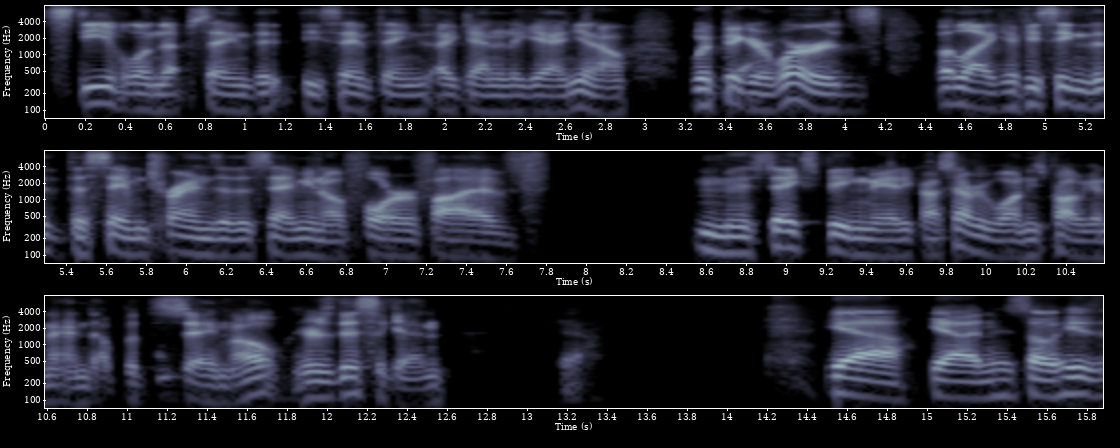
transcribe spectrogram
Steve will end up saying the, these same things again and again, you know, with bigger yeah. words. But like if he's seeing the, the same trends of the same, you know, four or five mistakes being made across everyone, he's probably going to end up with the same. Oh, here's this again. Yeah. Yeah, yeah, and so he's.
